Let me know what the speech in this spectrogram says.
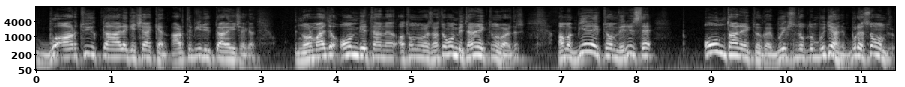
bu artı yüklü hale geçerken, artı bir yüklü hale geçerken normalde 11 tane atom numarası varsa 11 tane elektronu vardır. Ama bir elektron verirse 10 tane elektron kalır. Bu ikisinin toplamı buydu yani. Burası 10'dur.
